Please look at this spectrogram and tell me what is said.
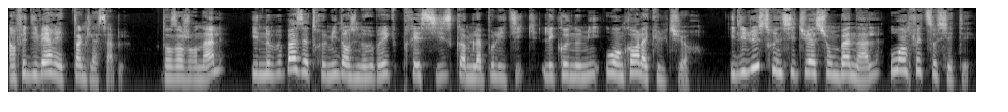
Un fait divers est inclassable. Dans un journal, il ne peut pas être mis dans une rubrique précise comme la politique, l'économie ou encore la culture. Il illustre une situation banale ou un fait de société.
